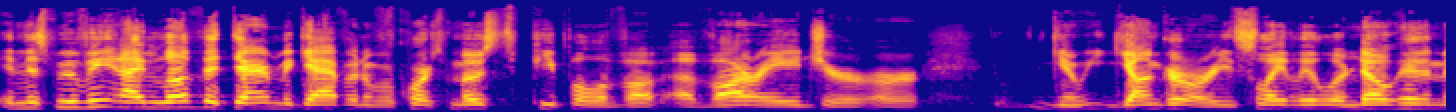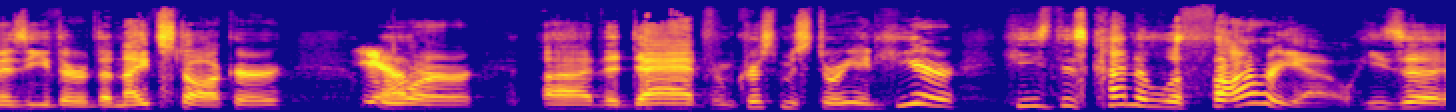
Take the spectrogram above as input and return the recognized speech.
in this movie, and I love that Darren McGavin. Of course, most people of of our age or, or you know younger or slightly older know him as either the Night Stalker yeah. or uh, the dad from Christmas Story, and here he's this kind of Lothario. He's a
